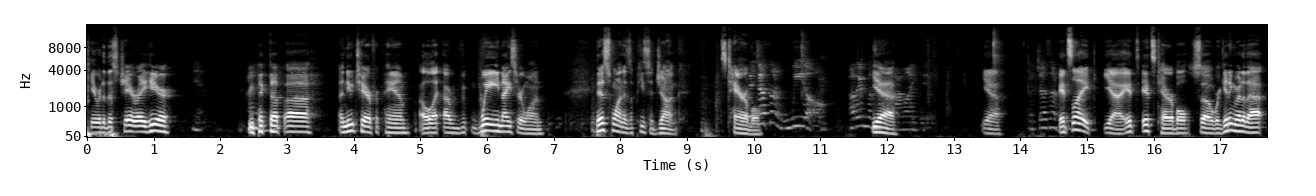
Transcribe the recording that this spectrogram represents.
get rid of this chair right here. Yeah. We picked up uh, a new chair for Pam, a, a way nicer one. This one is a piece of junk. It's It terrible. doesn't wheel. Other than Yeah. that, I like it. Yeah. It doesn't. It's like, yeah, it's it's terrible. So we're getting rid of that.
